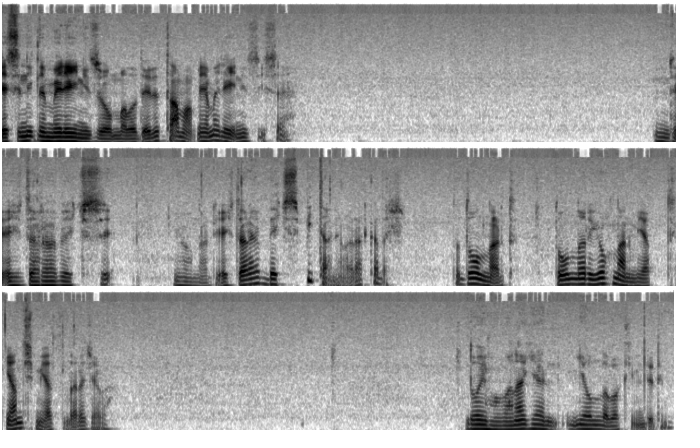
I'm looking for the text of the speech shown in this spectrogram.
Kesinlikle meleğin izi olmalı dedi. Tamam ya meleğin ise. Şimdi ejderha bekçisi Yonlar diyor. Ejderha bekçisi bir tane var arkadaş. Da donlardı. Donları yoklar mı yaptı? Yanlış mı yazdılar acaba? Doyumu bana gel yolla bakayım dedim.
